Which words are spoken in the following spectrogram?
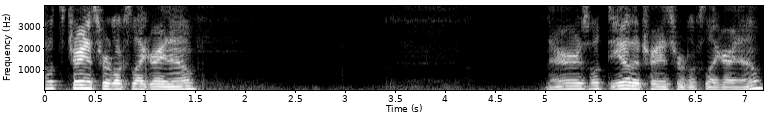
So there's what the transfer looks like right now. There's what the other transfer looks like right now.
